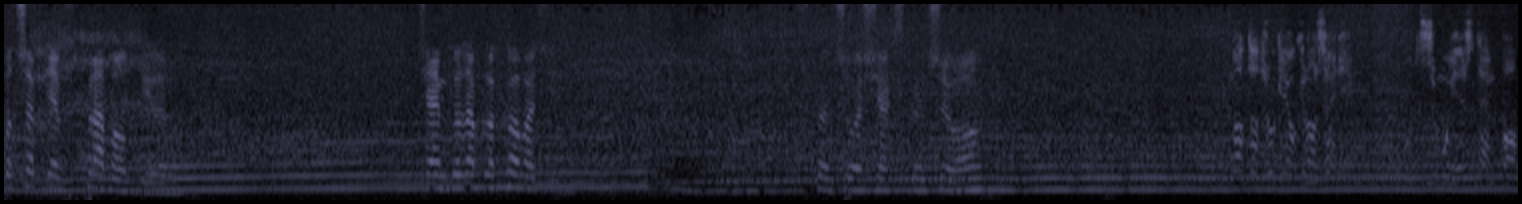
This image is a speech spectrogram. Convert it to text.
Potrzebnie w prawo odbiłem. Chciałem go zablokować i skończyło się jak skończyło. No to drugie okrążenie. Utrzymujesz tempo.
